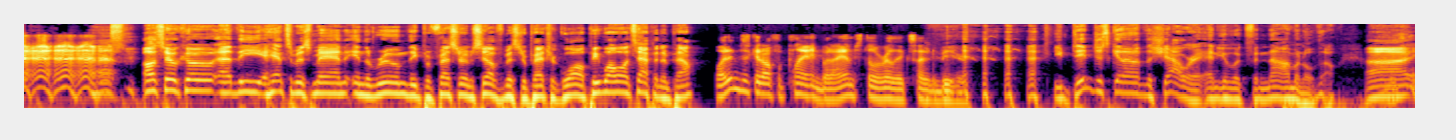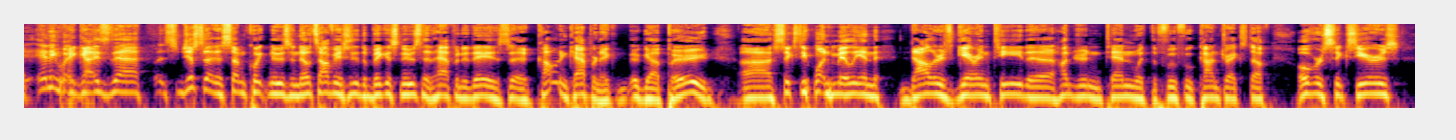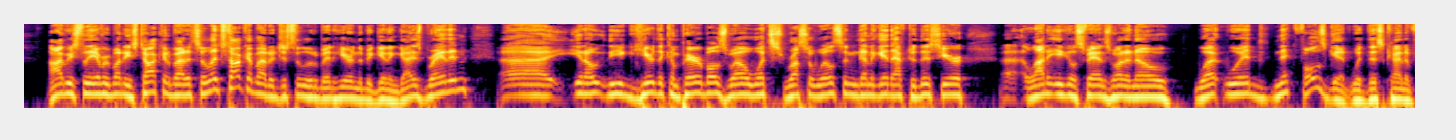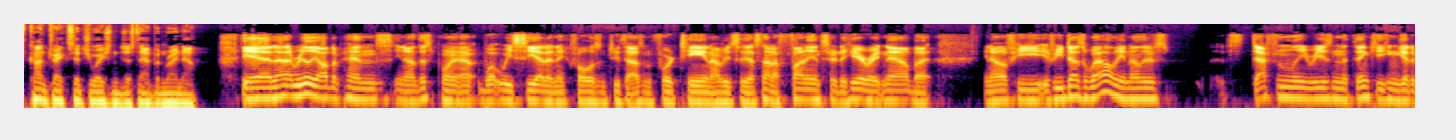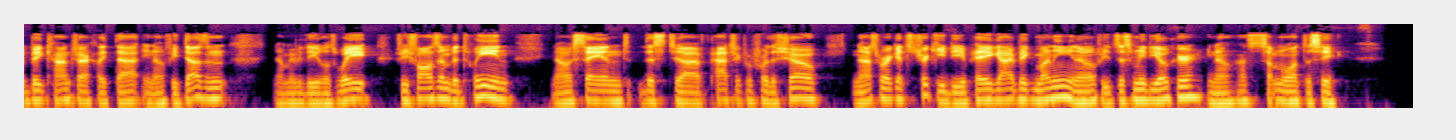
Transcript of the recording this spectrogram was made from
also, co- uh, the handsomest man in the room, the professor himself, Mr. Patrick Wall. P. Wall, what's happening, pal? well, I didn't just get off a plane, but I am still really excited to be here. you did just get out of the shower and you look phenomenal, though. Uh, anyway, guys, uh, just uh, some quick news and notes. Obviously, the biggest news that happened today is uh, Colin Kaepernick got paid uh, $61 million guaranteed, uh, 110 with the foo-foo contract stuff over six years. Obviously, everybody's talking about it, so let's talk about it just a little bit here in the beginning, guys. Brandon, uh, you know, you hear the comparables. Well, what's Russell Wilson going to get after this year? Uh, a lot of Eagles fans want to know what would Nick Foles get with this kind of contract situation just happened right now. yeah, and that really all depends, you know, at this point, at what we see out of Nick Foles in 2014. Obviously, that's not a fun answer to hear right now, but you know, if he if he does well, you know, there's it's definitely reason to think he can get a big contract like that. You know, if he doesn't, you know, maybe the Eagles wait. If he falls in between, you know, I was saying this to uh, Patrick before the show, and that's where it gets tricky. Do you pay a guy big money? You know, if he's just mediocre, you know, that's something we want to see.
